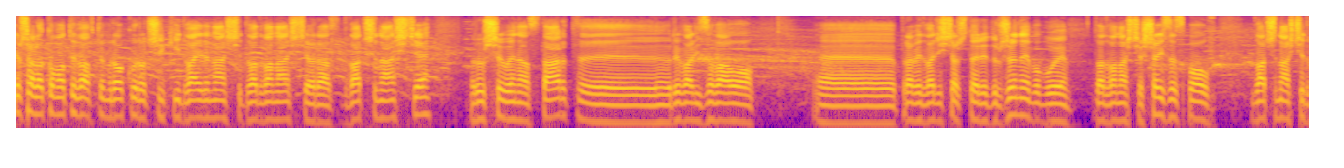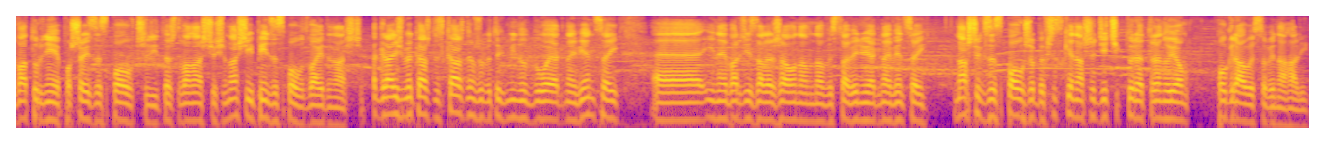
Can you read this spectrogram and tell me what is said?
Pierwsza lokomotywa w tym roku, roczniki 2.11, 2.12 oraz 2.13 ruszyły na start. Yy, Rywalizowało e, prawie 24 drużyny, bo były 2.12 6 zespołów, 2.13 dwa turnieje po 6 zespołów, czyli też 12-18 i 5 zespołów 2.11. Graliśmy każdy z każdym, żeby tych minut było jak najwięcej e, i najbardziej zależało nam na wystawieniu jak najwięcej naszych zespołów, żeby wszystkie nasze dzieci, które trenują, pograły sobie na hali.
